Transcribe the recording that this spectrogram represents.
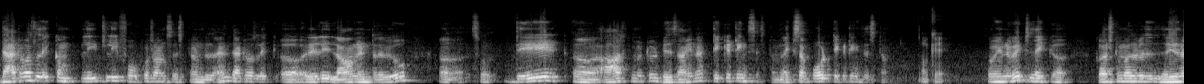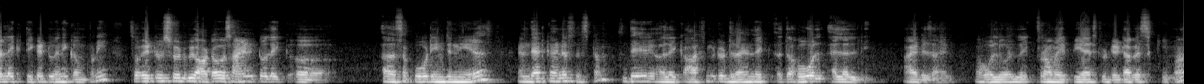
that was like completely focused on system design. That was like a really long interview. Uh, so they uh, asked me to design a ticketing system, like support ticketing system. Okay. So in which like uh, customers will raise a like ticket to any company so it should be auto assigned to like uh, uh, support engineers and that kind of system they uh, like asked me to design like the whole lld i designed a whole like from apis to database schema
